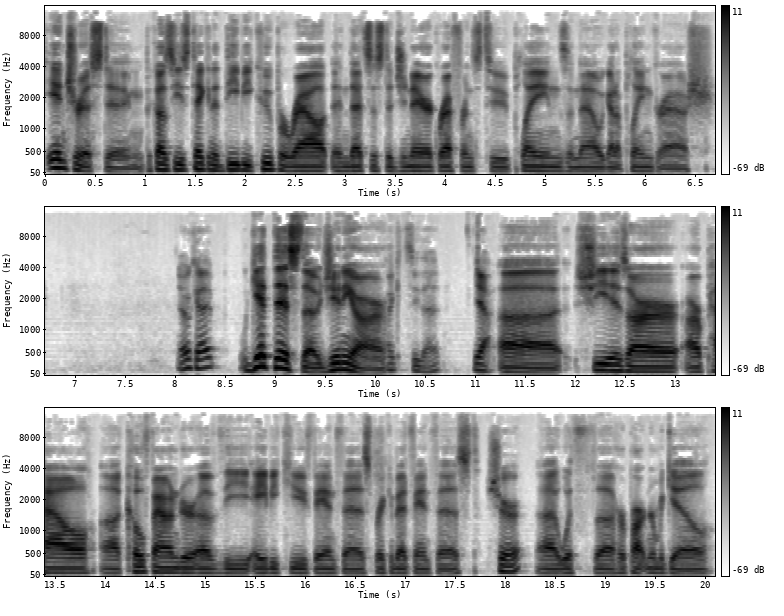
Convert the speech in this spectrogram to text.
interesting because he's taken a DB Cooper route, and that's just a generic reference to planes, and now we got a plane crash. Okay, Get this though, Jenny R. I can see that. Yeah. Uh, she is our our pal, uh, co-founder of the ABQ Fan Fest, Breaking Bad Fan Fest, sure. uh, with uh, her partner Miguel.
